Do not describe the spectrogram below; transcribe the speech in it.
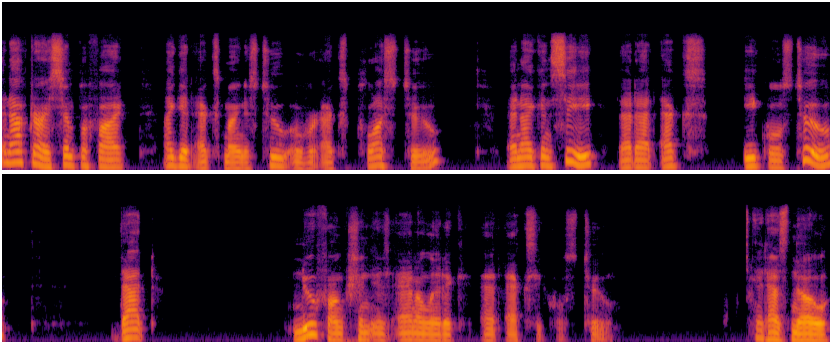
And after I simplify, I get x minus 2 over x plus 2. And I can see that at x equals 2, that new function is analytic at x equals 2. It has no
